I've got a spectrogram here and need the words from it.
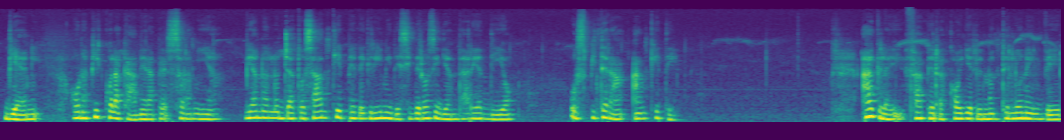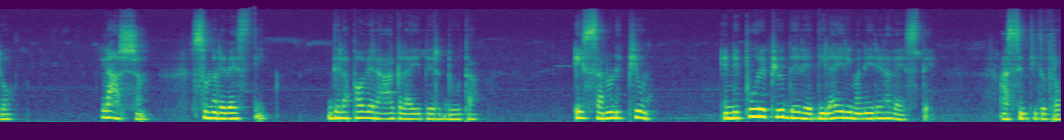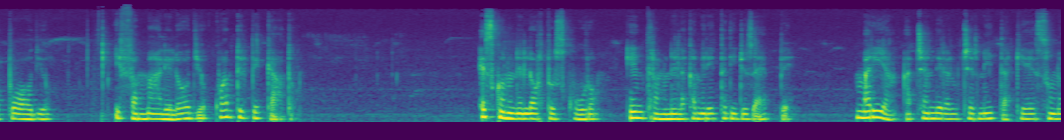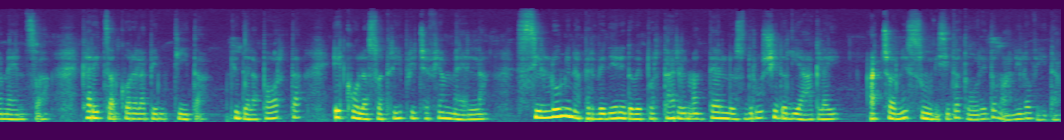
Vieni, ho una piccola camera presso la mia, vi hanno alloggiato santi e pellegrini desiderosi di andare a Dio. Ospiterà anche te. Aglai fa per raccogliere il mantellone e il velo. Lascia, sono le vesti della povera Aglai perduta. Essa non è più, e neppure più deve di lei rimanere la veste. Ha sentito troppo odio, e fa male l'odio quanto il peccato. Escono nell'orto oscuro, entrano nella cameretta di Giuseppe. Maria accende la lucernetta che è su una mensola, carezza ancora la pentita, chiude la porta e con la sua triplice fiammella si illumina per vedere dove portare il mantello sdrucido di Aglai, a ciò nessun visitatore domani lo veda.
